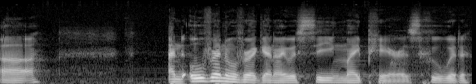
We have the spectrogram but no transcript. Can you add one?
Uh, and over and over again, I was seeing my peers who would,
